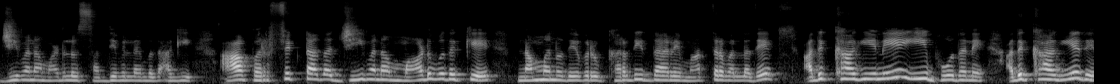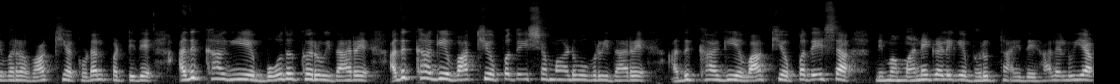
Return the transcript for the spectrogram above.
ಜೀವನ ಮಾಡಲು ಸಾಧ್ಯವಿಲ್ಲ ಎಂಬುದಾಗಿ ಆ ಪರ್ಫೆಕ್ಟಾದ ಜೀವನ ಮಾಡುವುದಕ್ಕೆ ನಮ್ಮನ್ನು ದೇವರು ಕರೆದಿದ್ದಾರೆ ಮಾತ್ರವಲ್ಲದೆ ಅದಕ್ಕಾಗಿಯೇ ಈ ಬೋಧನೆ, ಅದಕ್ಕಾಗಿಯೇ ದೇವರ ವಾಕ್ಯ ಕೊಡಲ್ಪಟ್ಟಿದೆ, ಅದಕ್ಕಾಗಿಯೇ ಬೋಧಕರು ಇದ್ದಾರೆ, ಅದಕ್ಕಾಗಿಯೇ ವಾಕ್ಯ ಉಪದೇಶ ಮಾಡುವವರು ಇದ್ದಾರೆ, ಅದಕ್ಕಾಗಿಯೇ ವಾಕ್ಯ ಉಪದೇಶ ನಿಮ್ಮ ಮನೆಗಳಿಗೆ ಬರುತ್ತಾ ಇದೆ. ಹಾಲೆಲುಯ್ಯ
